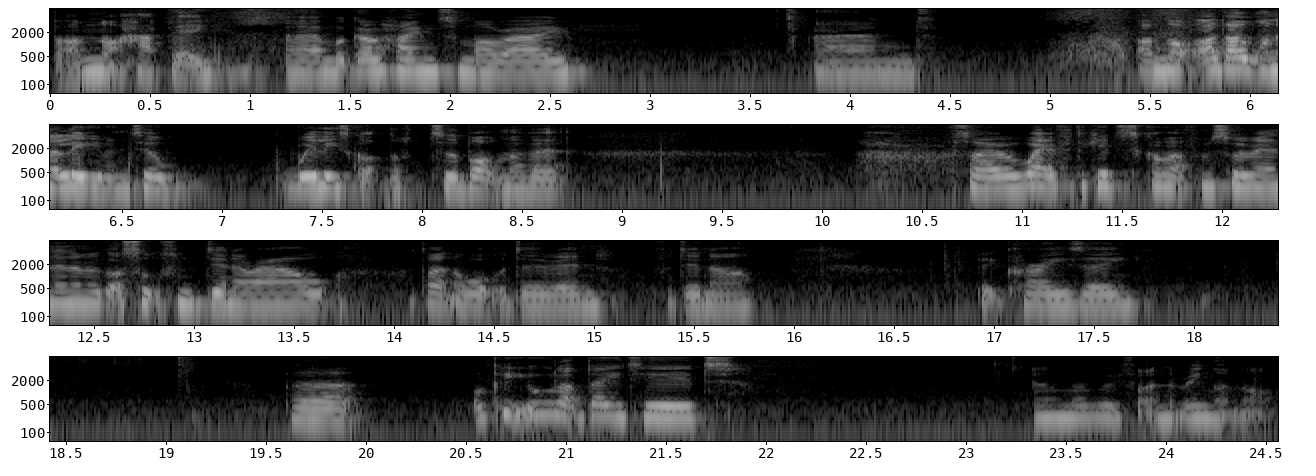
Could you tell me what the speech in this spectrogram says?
but I'm not happy. Um, we'll go home tomorrow, and I'm not. I don't want to leave until Willie's got the, to the bottom of it. So we're waiting for the kids to come up from swimming, and then we've got to sort some dinner out. I don't know what we're doing for dinner. A bit crazy, but I'll keep you all updated. And whether we find the ring or not,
